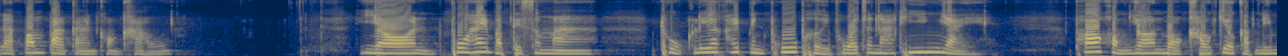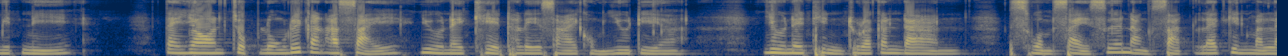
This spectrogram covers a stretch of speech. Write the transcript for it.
และป้อมปราการของเขา ยอนผู้ให้บัพติศมา ถูกเรียกให้เป็นผู้เผยพระวจนะที่ยิ่งใหญ่ พ่อของยอนบอกเขาเกี่ยวกับนิมิตนี้ แต่ยอนจบลงด้วยการอาศัยอยู่ในเขตทะเลทรายของยูเดีย อยู่ในถิ่นทุรกันดารสวมใส่เสื้อหนังสัตว์และกินแมล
